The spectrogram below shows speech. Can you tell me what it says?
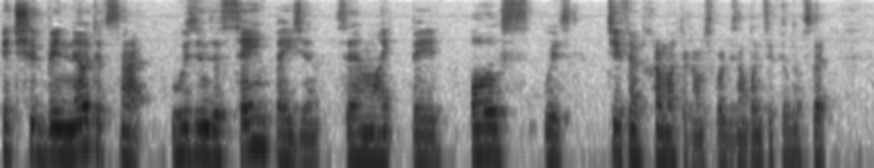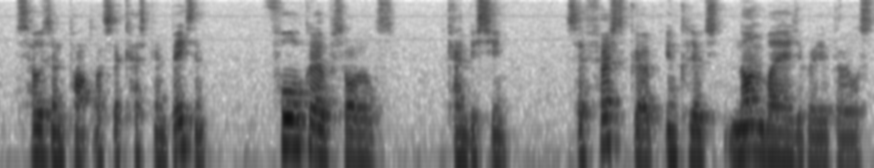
It should be noted that within the same basin there might be oils with different chromatograms, for example, in the field of the southern part of the Caspian Basin. Four groups of oils can be seen. The first group includes non-biodegraded oils,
